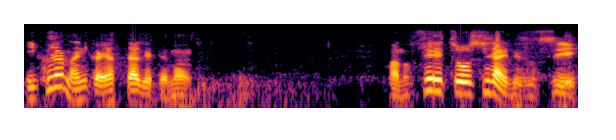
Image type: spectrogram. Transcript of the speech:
いくら何かやってあげても、あの成長しないですし、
